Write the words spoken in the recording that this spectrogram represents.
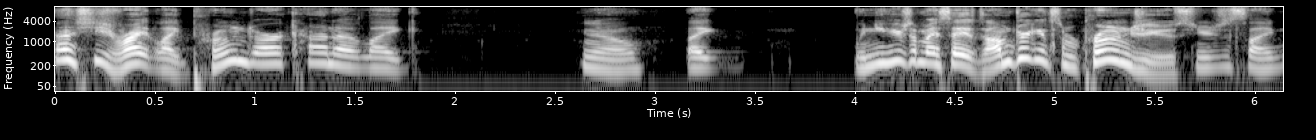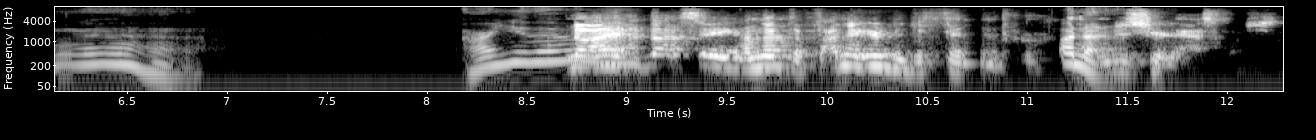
oh, she's right. Like prunes are kind of like, you know, like when you hear somebody say, I'm drinking some prune juice, and you're just like, "Ugh." are you though? No, I, I'm not saying I'm not. Def- I'm not here to defend Prune. Oh, no, I'm no. just here to ask questions.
